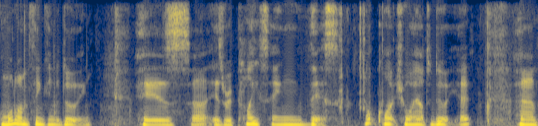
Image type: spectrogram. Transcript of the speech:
And what I'm thinking of doing is uh, is replacing this. Not quite sure how to do it yet. Um,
